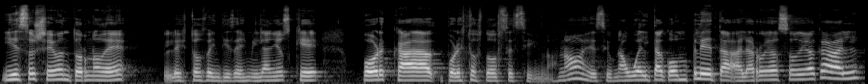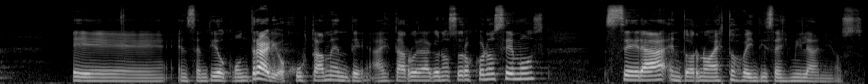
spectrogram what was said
Y eso lleva en torno de estos 26.000 años que por, cada, por estos 12 signos, ¿no? Es decir, una vuelta completa a la rueda zodiacal eh, en sentido contrario justamente a esta rueda que nosotros conocemos, será en torno a estos 26.000 años,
